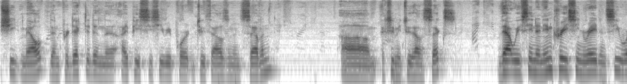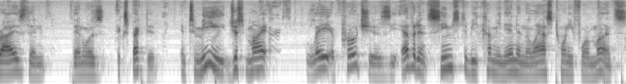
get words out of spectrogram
sheet melt than predicted in the IPCC report in 2007, um, excuse me, 2006, that we've seen an increasing rate in sea rise than, than was expected. And to me, just my lay approach is the evidence seems to be coming in in the last 24 months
